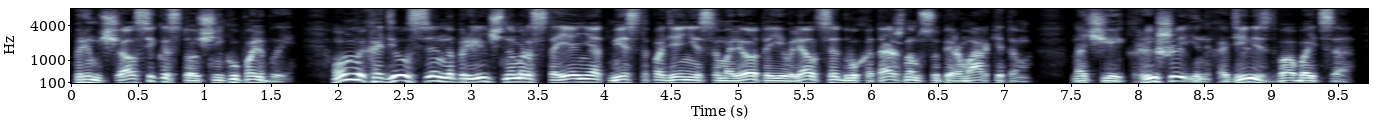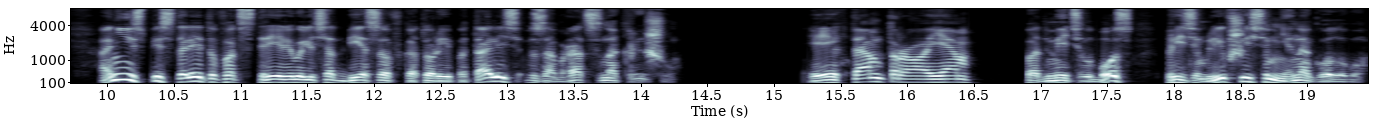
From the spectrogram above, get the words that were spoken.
примчался к источнику пальбы. Он находился на приличном расстоянии от места падения самолета и являлся двухэтажным супермаркетом, на чьей крыше и находились два бойца. Они из пистолетов отстреливались от бесов, которые пытались взобраться на крышу. «Их там трое», — подметил босс, приземлившийся мне на голову.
